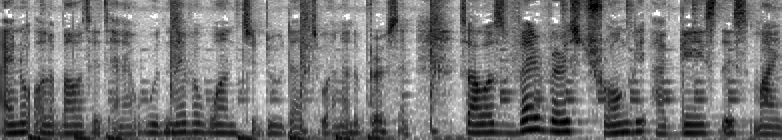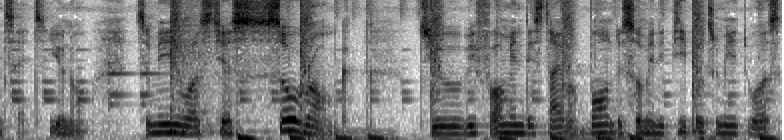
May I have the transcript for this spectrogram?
I know all about it, and I would never want to do that to another person. So I was very, very strongly against this mindset. You know, to me, it was just so wrong to be forming this type of bond with so many people. To me, it was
